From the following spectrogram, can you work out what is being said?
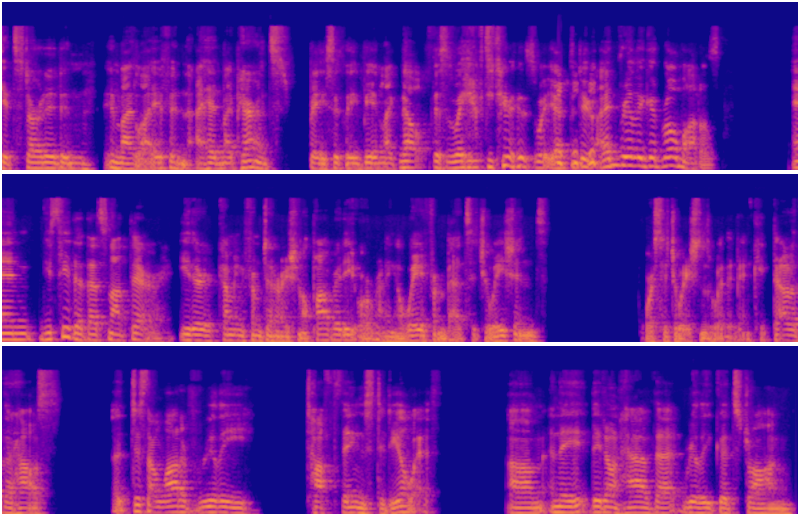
get started in in my life. And I had my parents basically being like, "No, this is what you have to do. This is what you have to do." I had really good role models. And you see that that's not there, either coming from generational poverty or running away from bad situations or situations where they've been kicked out of their house. Uh, just a lot of really tough things to deal with. Um, and they they don't have that really good, strong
